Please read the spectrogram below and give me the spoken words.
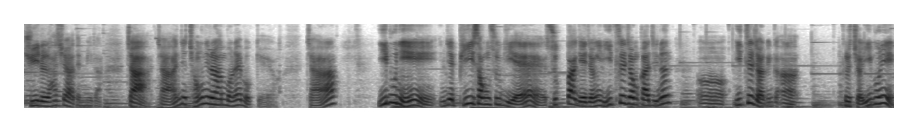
주의를 하셔야 됩니다. 자, 자 이제 정리를 한번 해볼게요. 자, 이분이 이제 비성수기에 숙박 예정일 이틀 전까지는 어 이틀 전 그러니까 아 그렇죠 이분이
